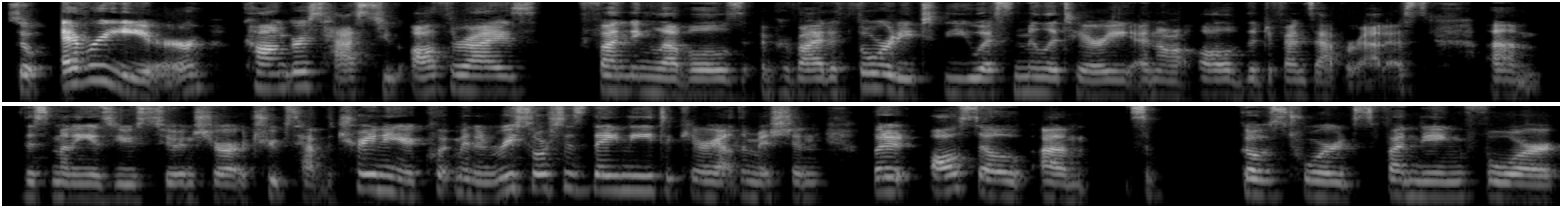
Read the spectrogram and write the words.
So every year, Congress has to authorize funding levels and provide authority to the US military and all, of the defense apparatus. Um, this money is used to ensure our troops have the training, equipment, and resources they need to carry out the mission. But it also um, goes towards funding for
